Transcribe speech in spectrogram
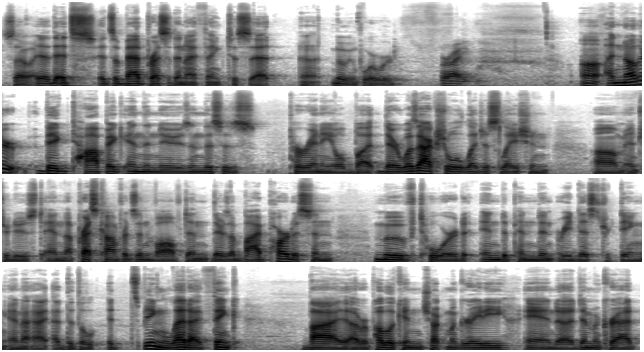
So it's it's a bad precedent, I think, to set uh, moving forward. Right. Uh, another big topic in the news, and this is perennial, but there was actual legislation um, introduced and a press conference involved, and there's a bipartisan move toward independent redistricting, and I, I, the, it's being led, I think, by a Republican Chuck McGrady and a Democrat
